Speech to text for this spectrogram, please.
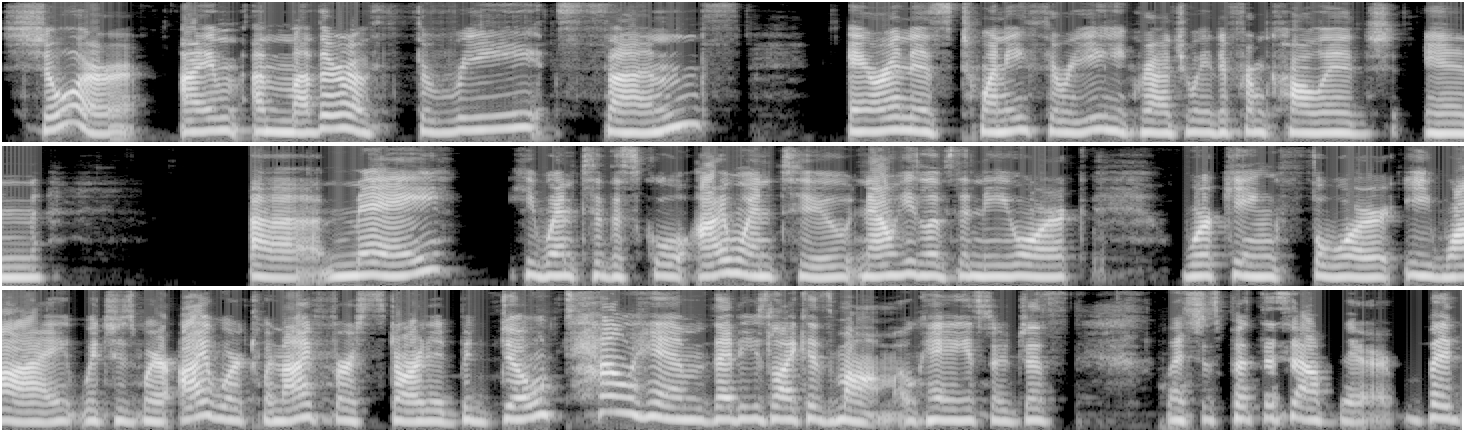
Sure. I'm a mother of three sons. Aaron is 23. He graduated from college in uh, May. He went to the school I went to. Now he lives in New York working for EY, which is where I worked when I first started. But don't tell him that he's like his mom. Okay. So just let's just put this out there. But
